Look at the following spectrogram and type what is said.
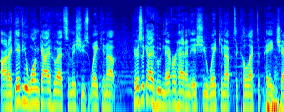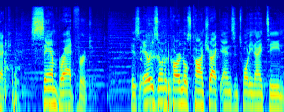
All right, I gave you one guy who had some issues waking up. Here's a guy who never had an issue waking up to collect a paycheck. Sam Bradford. His Arizona Cardinals contract ends in 2019.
